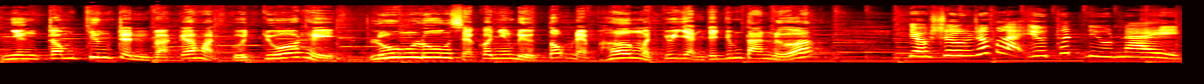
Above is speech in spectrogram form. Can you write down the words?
nhưng trong chương trình và kế hoạch của Chúa thì luôn luôn sẽ có những điều tốt đẹp hơn mà Chúa dành cho chúng ta nữa. Giọt Sương rất là yêu thích điều này.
